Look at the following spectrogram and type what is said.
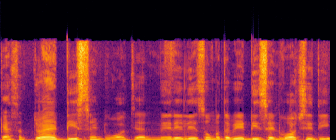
कह सकते हो यार डिसेंट वॉच यार मेरे लिए सो मतलब ये डिसेंट वॉच ही थी।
